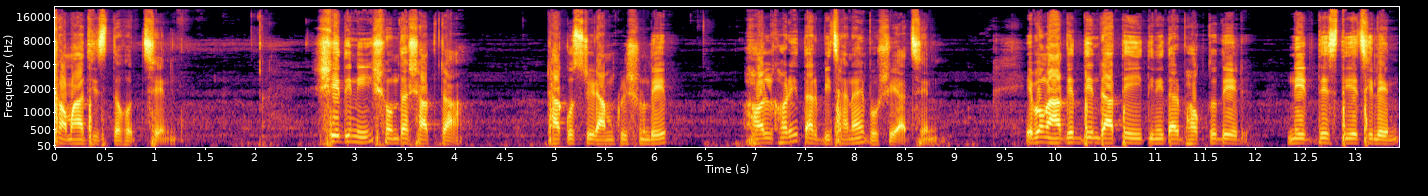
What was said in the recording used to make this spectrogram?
সমাধিস্থ হচ্ছেন। সেদিনই সন্ধ্যা সাতটা ঠাকুর শ্রী রামকৃষ্ণদেব হল ঘরে তার বিছানায় বসে আছেন। এবং আগের দিন রাতেই তিনি তার ভক্তদের নির্দেশ দিয়েছিলেন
